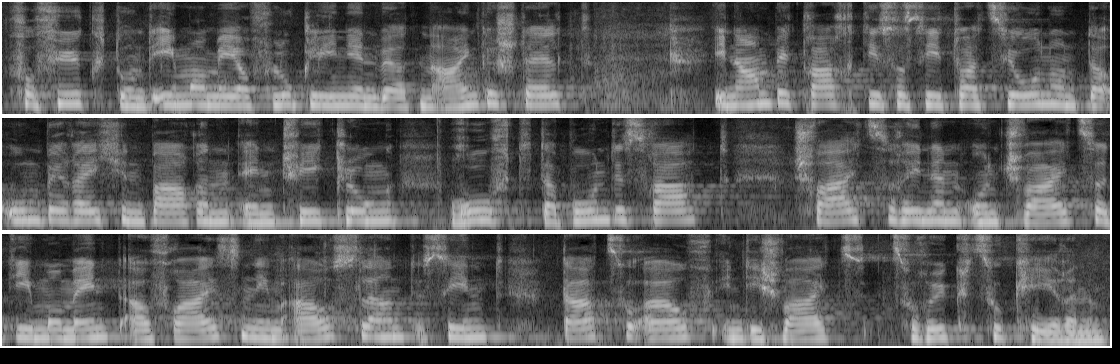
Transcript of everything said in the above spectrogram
verfügt und immer mehr Fluglinien werden eingestellt. In Anbetracht dieser Situation und der unberechenbaren Entwicklung ruft der Bundesrat Schweizerinnen und Schweizer, die im Moment auf Reisen im Ausland sind, dazu auf, in die Schweiz zurückzukehren.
